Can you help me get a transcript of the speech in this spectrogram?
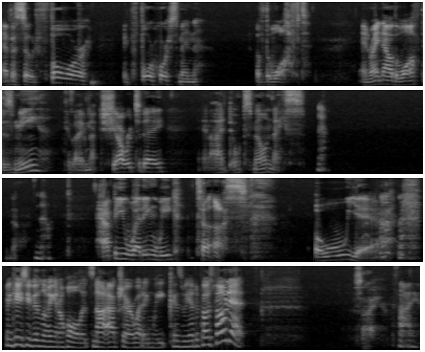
Episode four, like the four horsemen of the waft. And right now, the waft is me because I have not showered today and I don't smell nice. No. No. No. Happy wedding week to us. Oh, yeah. In case you've been living in a hole, it's not actually our wedding week because we had to postpone it. Sigh. Sigh.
